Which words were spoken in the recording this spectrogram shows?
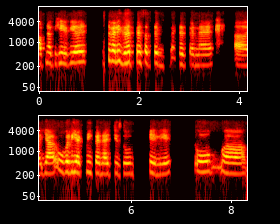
अपना बिहेवियर सबसे पहले घर पे सबसे बेटर करना है आ, या ओवर रिएक्ट नहीं करना है चीज़ों के लिए। तो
